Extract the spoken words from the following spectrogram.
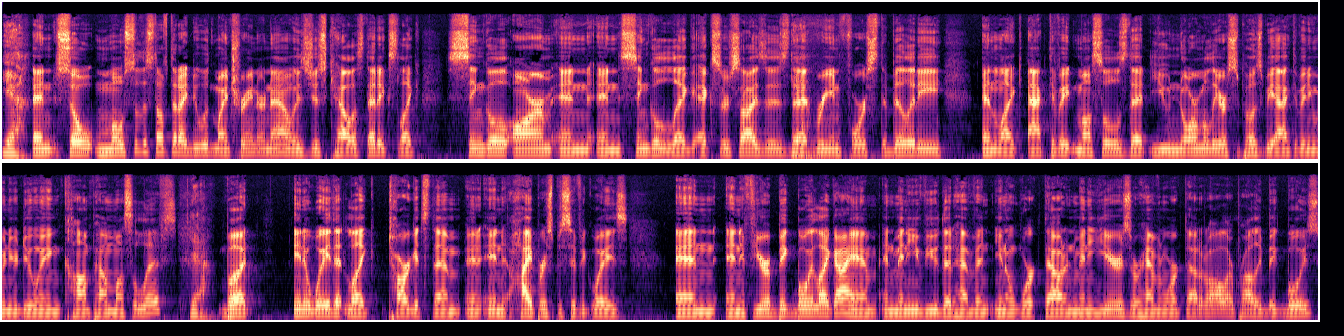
Yeah. And so most of the stuff that I do with my trainer now is just calisthenics, like single arm and and single leg exercises that reinforce stability and like activate muscles that you normally are supposed to be activating when you're doing compound muscle lifts. Yeah. But in a way that like targets them in, in hyper specific ways. And and if you're a big boy like I am, and many of you that haven't, you know, worked out in many years or haven't worked out at all are probably big boys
